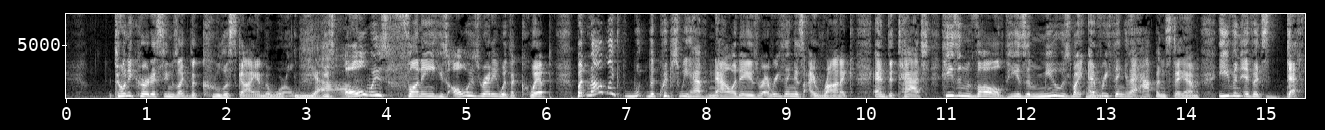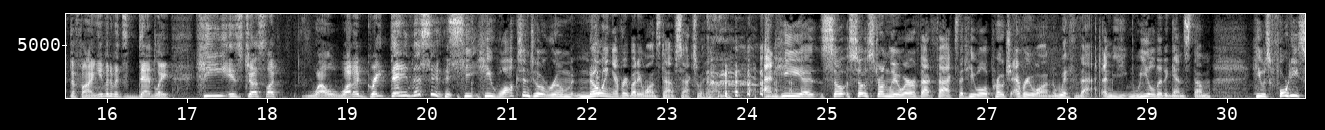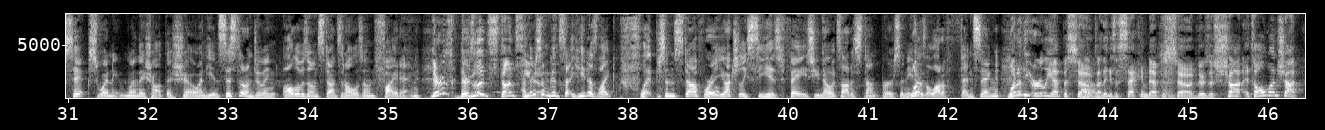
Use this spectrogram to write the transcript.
Tony Curtis seems like the coolest guy in the world. Yeah. he's always funny. He's always ready with a quip, but not like the quips we have nowadays, where everything is ironic and detached. He's involved. He's amused by hmm. everything that happens to him, even if it's death-defying, even if it's deadly. He is just like. Well, what a great day this is. he he walks into a room knowing everybody wants to have sex with him, and he is so so strongly aware of that fact that he will approach everyone with that and wield it against them. He was 46 when when they shot this show, and he insisted on doing all of his own stunts and all his own fighting. There's there's good stunts he and there's some good stuff. He does like flips and stuff where you actually see his face. You know it's not a stunt person. He What- does a lot of fencing. One of the early episodes, Uh-huh. I think it's the second episode. There's a shot. It's all one shot.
